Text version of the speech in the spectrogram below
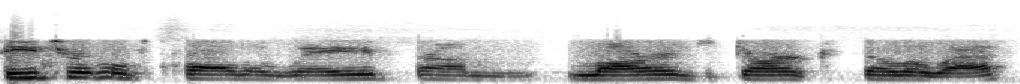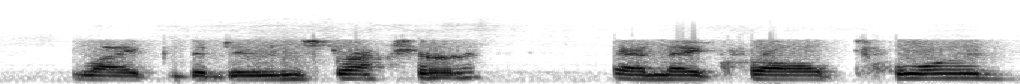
sea turtles crawl away from large dark silhouettes like the dune structure, and they crawl towards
